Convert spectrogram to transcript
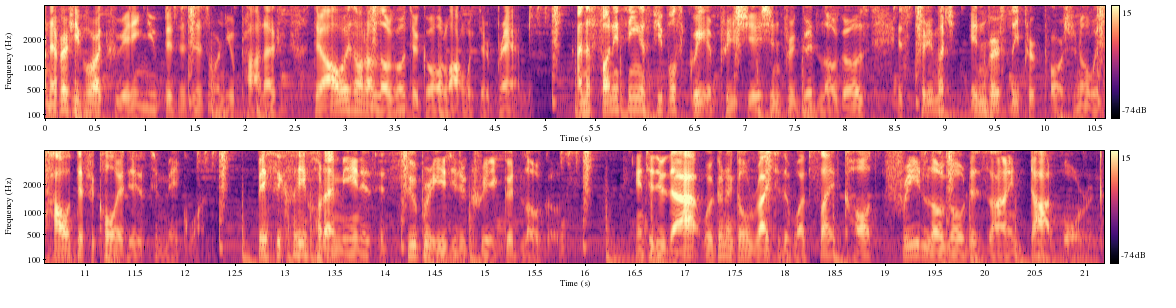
Whenever people are creating new businesses or new products, they always want a logo to go along with their brand. And the funny thing is people's great appreciation for good logos is pretty much inversely proportional with how difficult it is to make one. Basically what I mean is it's super easy to create good logos. And to do that, we're gonna go right to the website called freelogodesign.org.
